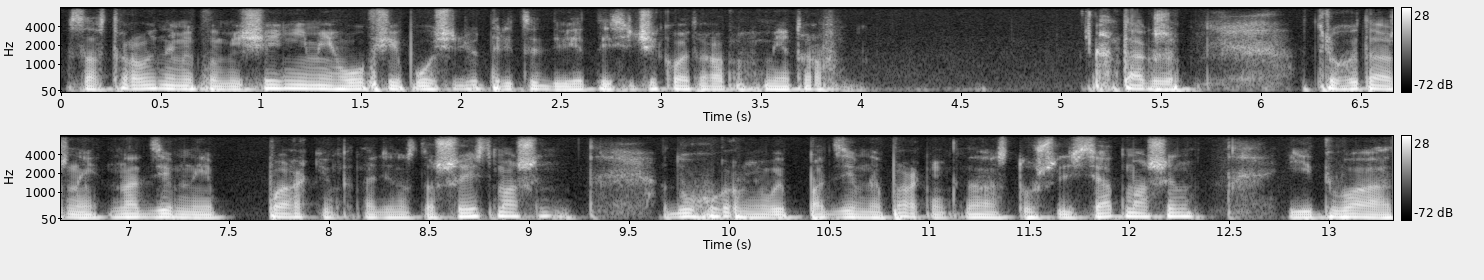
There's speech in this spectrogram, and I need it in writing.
со встроенными помещениями общей площадью 32 тысячи квадратных метров. Также трехэтажный надземный паркинг на 96 машин, двухуровневый подземный паркинг на 160 машин и два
